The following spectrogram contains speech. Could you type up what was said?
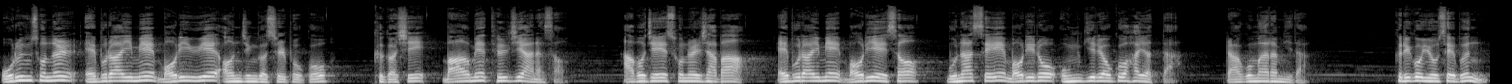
오른손을 에브라임의 머리 위에 얹은 것을 보고 그것이 마음에 들지 않아서 아버지의 손을 잡아 에브라임의 머리에서 문하세의 머리로 옮기려고 하였다. 라고 말합니다. 그리고 요셉은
